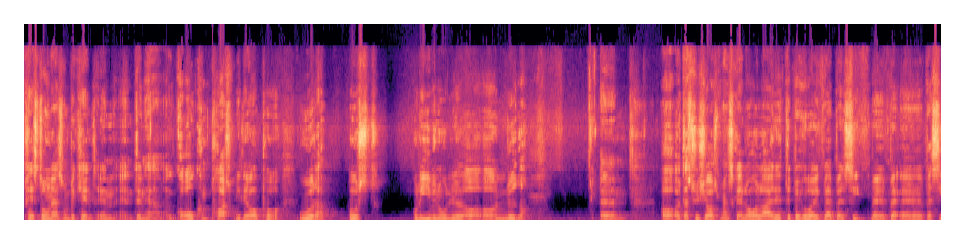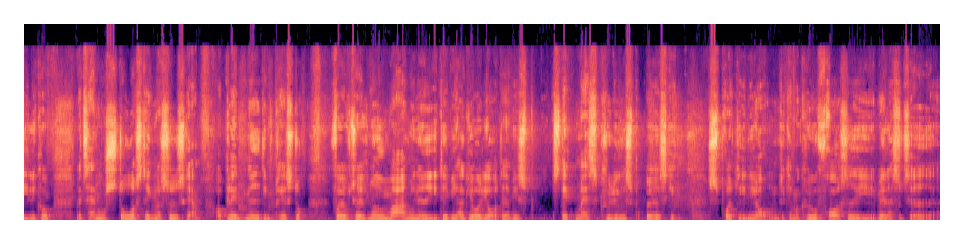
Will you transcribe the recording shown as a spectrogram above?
pestoen er som bekendt en, en, den her grove kompot, vi laver på urter, ost, olivenolie og, og nødder. Øhm, og, og der synes jeg også, man skal lov at lege det. Det behøver ikke være basil, øh, basilikum. Men tag nogle store stængler sødskærm og blend ned i din pesto. Få eventuelt noget umami ned i. Det vi har gjort i år, det er, at vi stegt en masse kyllingeskin øh, sprødt ind i ovnen. Det kan man købe frosset i velassorterede øh,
